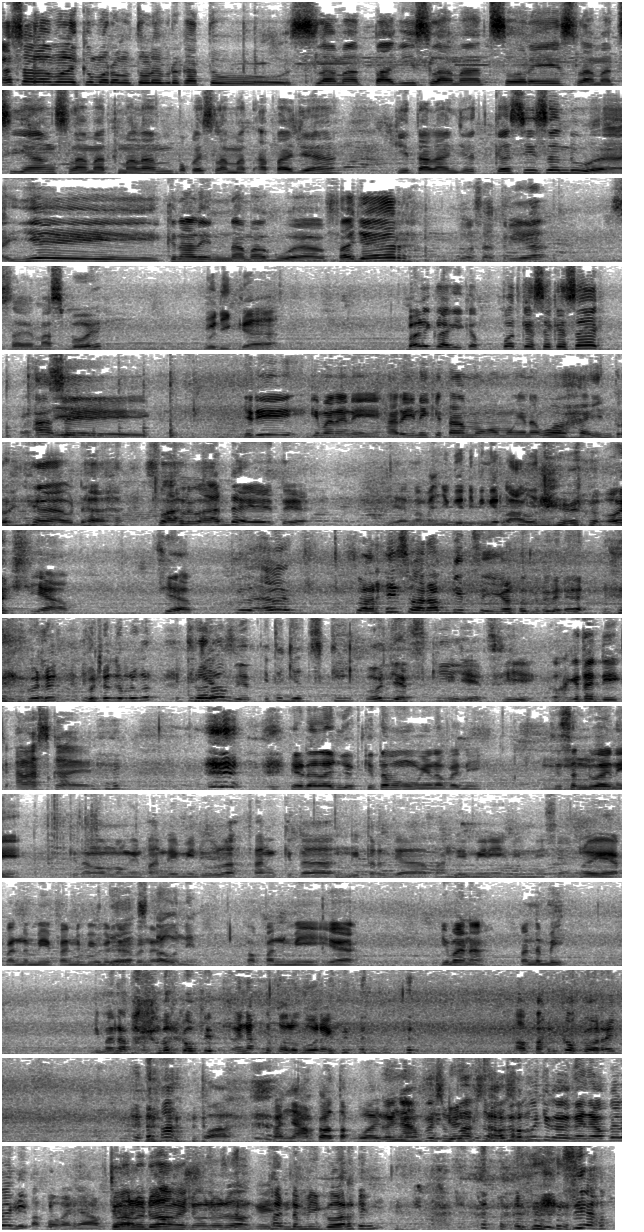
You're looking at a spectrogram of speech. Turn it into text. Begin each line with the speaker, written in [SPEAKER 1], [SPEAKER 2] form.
[SPEAKER 1] Assalamualaikum warahmatullahi wabarakatuh. Selamat pagi, selamat sore, selamat siang, selamat malam. Pokoknya selamat apa aja. Kita lanjut ke season 2 Yeay Kenalin nama gue Fajar.
[SPEAKER 2] Gua Satria.
[SPEAKER 1] Saya Mas Boy.
[SPEAKER 2] Gua Dika.
[SPEAKER 1] Balik lagi ke podcast Kesek Asik. Jadi gimana nih? Hari ini kita mau ngomongin Wah intronya udah selalu ada ya itu ya?
[SPEAKER 2] Ya namanya juga di pinggir laut.
[SPEAKER 1] oh siap. Siap suaranya suara beat sih kalau gue lihat gue udah gue udah denger suara beat
[SPEAKER 2] itu jet ski.
[SPEAKER 1] oh jet ski
[SPEAKER 2] Jet ski. Oh kita di Alaska ya.
[SPEAKER 1] ya udah lanjut kita mau ngomongin apa nih season 2 nih
[SPEAKER 2] Kita ngomongin pandemi dulu lah kan kita diterja pandemi nih di Indonesia.
[SPEAKER 1] oh iya pandemi pandemi benar-benar
[SPEAKER 2] setahun ya.
[SPEAKER 1] Pak pandemi ya gimana pandemi gimana apa kabar covid
[SPEAKER 2] Enak tuh kalau goreng.
[SPEAKER 1] apaan kok goreng
[SPEAKER 3] Wah, gak nyampe otak gua
[SPEAKER 2] Gak nyampe sumpah.
[SPEAKER 1] sama gue juga gak nyampe lagi
[SPEAKER 3] Otak gua gak nyampe.
[SPEAKER 2] Cuma lu doang ya, cuma lu doang kayak.
[SPEAKER 1] pandemi goreng siap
